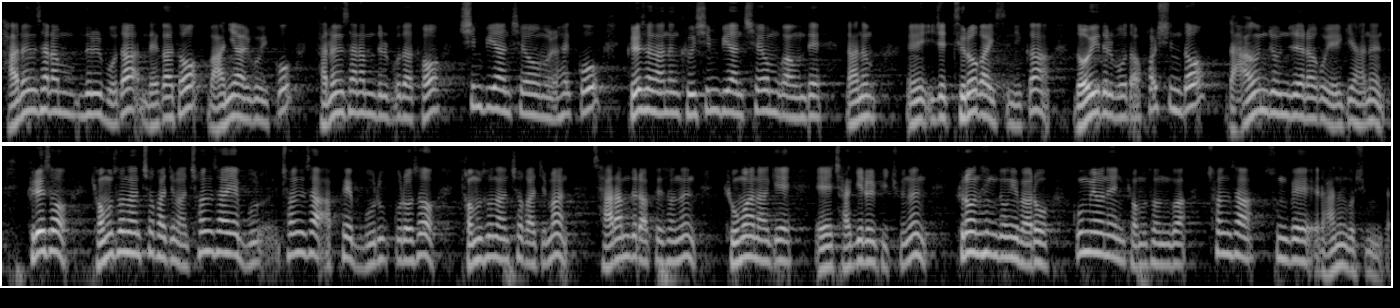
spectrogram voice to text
다른 사람들보다 내가 더 많이 알고 있고 다른 사람들보다 더 신비한 체험을 했고 그래서 나는 그 신비한 체험 가운데 나는 이제 들어가 있으니까 너희들보다 훨씬 더 나은 존재라고 얘기하는 그래서 겸손한 척하지만 천사의 천사 앞에 무릎 꿇어서 겸손한 척하지만 사람들 앞에서는 교만하게 자기를 비추는 그런 행동이 바로 꾸며낸 겸손과 천사 숭배라는 것입니다.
